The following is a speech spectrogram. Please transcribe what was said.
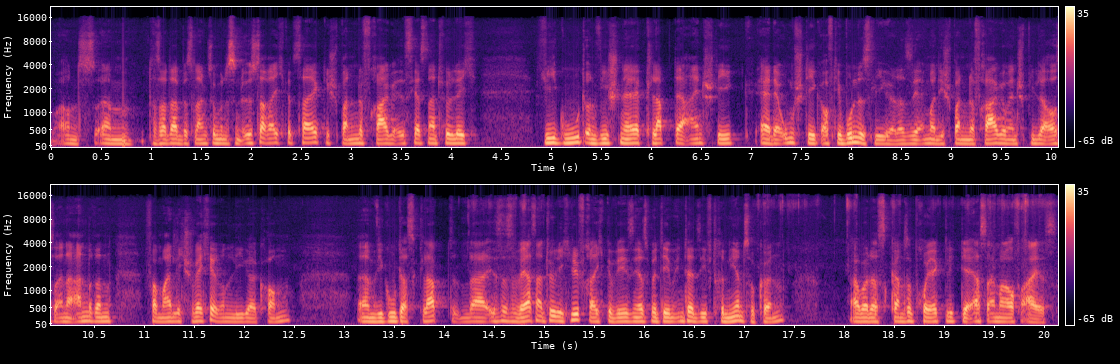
Und ähm, das hat er bislang zumindest in Österreich gezeigt. Die spannende Frage ist jetzt natürlich, wie gut und wie schnell klappt der Einstieg, äh, der Umstieg auf die Bundesliga? Das ist ja immer die spannende Frage, wenn Spieler aus einer anderen, vermeintlich schwächeren Liga kommen, ähm, wie gut das klappt. Da ist es, wäre es natürlich hilfreich gewesen, jetzt mit dem intensiv trainieren zu können. Aber das ganze Projekt liegt ja erst einmal auf Eis.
